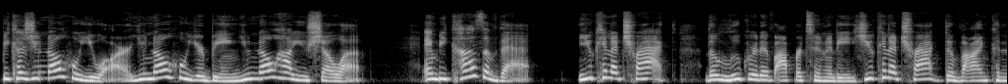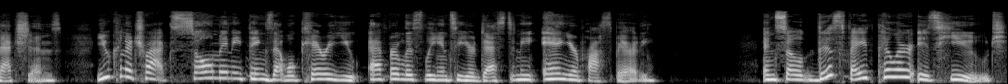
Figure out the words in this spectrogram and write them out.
because you know who you are. You know who you're being. You know how you show up. And because of that, you can attract the lucrative opportunities. You can attract divine connections. You can attract so many things that will carry you effortlessly into your destiny and your prosperity. And so this faith pillar is huge.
